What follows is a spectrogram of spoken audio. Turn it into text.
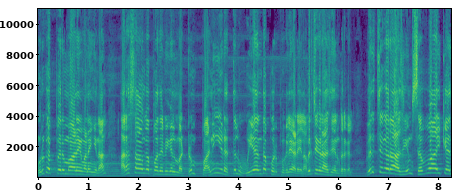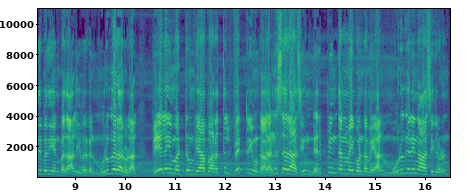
முருகப்பெருமானை வணங்கினால் அரசாங்க பதவிகள் மற்றும் பணியிடத்தில் உயர்ந்த பொறுப்புகளை அடையலாம். விருச்சிக ராசி என்பர்கள் விருச்சிக ராசியும் செவ்வாய்க்கு அதிபதி என்பதால் இவர்கள் முருகர் அருளால் வேலை மற்றும் வியாபாரத்தில் வெற்றி உண்டாகும். தனுச ராசியும் நெருப்பின் தன்மை கொண்டமையால் முருகரின் ஆசைகளுடன்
